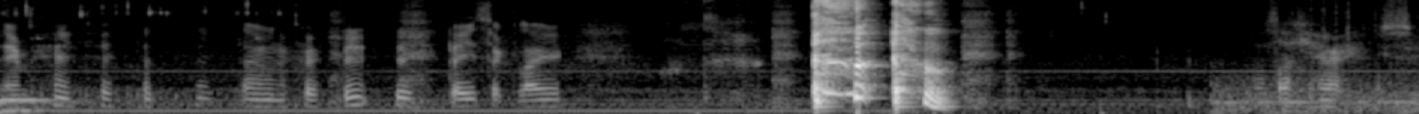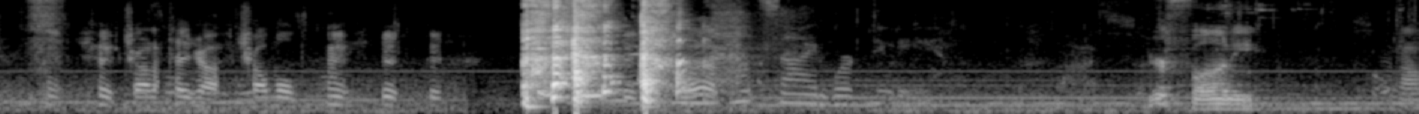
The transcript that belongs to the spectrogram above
Basically. It's like you're trying to take a troubled. Outside work duty. You're funny. no.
